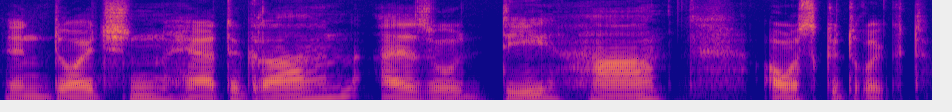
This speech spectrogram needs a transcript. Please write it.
in deutschen Härtegraden, also DH, ausgedrückt.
